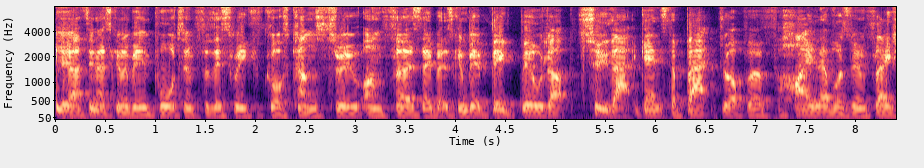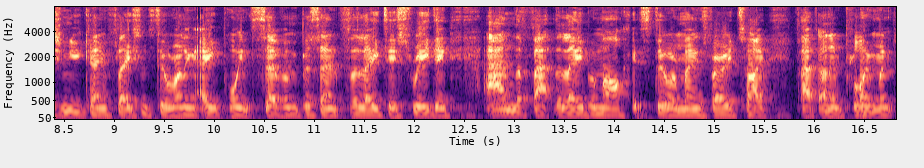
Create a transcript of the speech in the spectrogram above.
Yeah, I think that's going to be important for this week. Of course, comes through on Thursday, but it's going to be a big build up to that against the backdrop of high levels of inflation. UK inflation still running 8.7% for the latest reading, and the fact the labour market still remains very tight. In fact, unemployment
